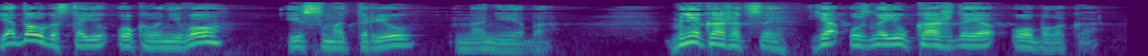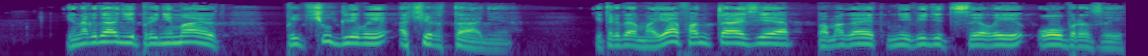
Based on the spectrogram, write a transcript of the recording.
Я долго стою около него и смотрю на небо. Мне кажется, я узнаю каждое облако. Иногда они принимают причудливые очертания — и тогда моя фантазия помогает мне видеть целые образы,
